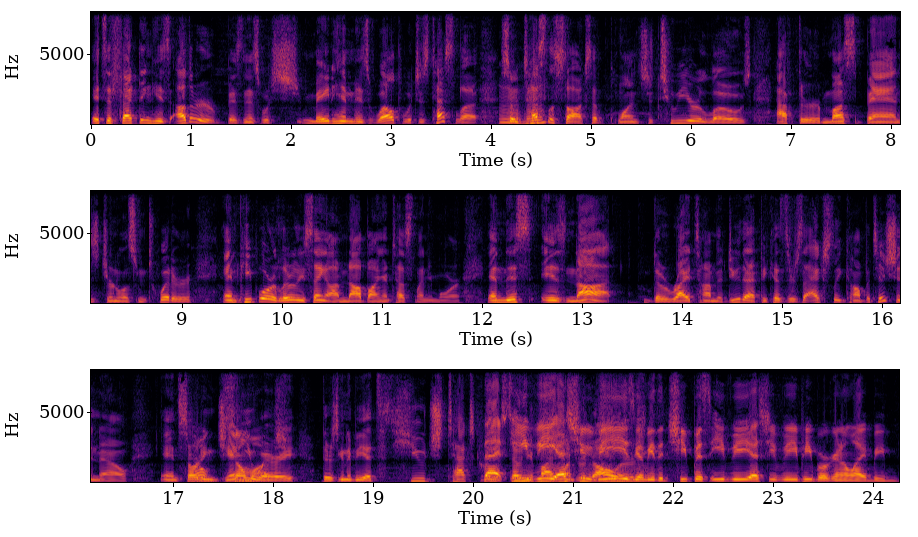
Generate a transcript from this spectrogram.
it's affecting his other business, which made him his wealth, which is Tesla. So Mhm. Tesla stocks have plunged to two-year lows after Musk bans journalists from Twitter, and people are literally saying, "I'm not buying a Tesla anymore." And this is not the right time to do that because there's actually competition now, and starting Oh, so. January, there's going to be a t- huge tax credit. That EV SUV is going to be the cheapest EV SUV. People are going to like be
